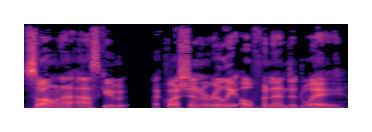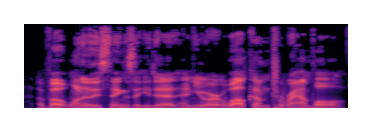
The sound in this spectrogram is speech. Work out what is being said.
So I want to ask you a question in a really open ended way about one of these things that you did, and you are welcome to ramble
